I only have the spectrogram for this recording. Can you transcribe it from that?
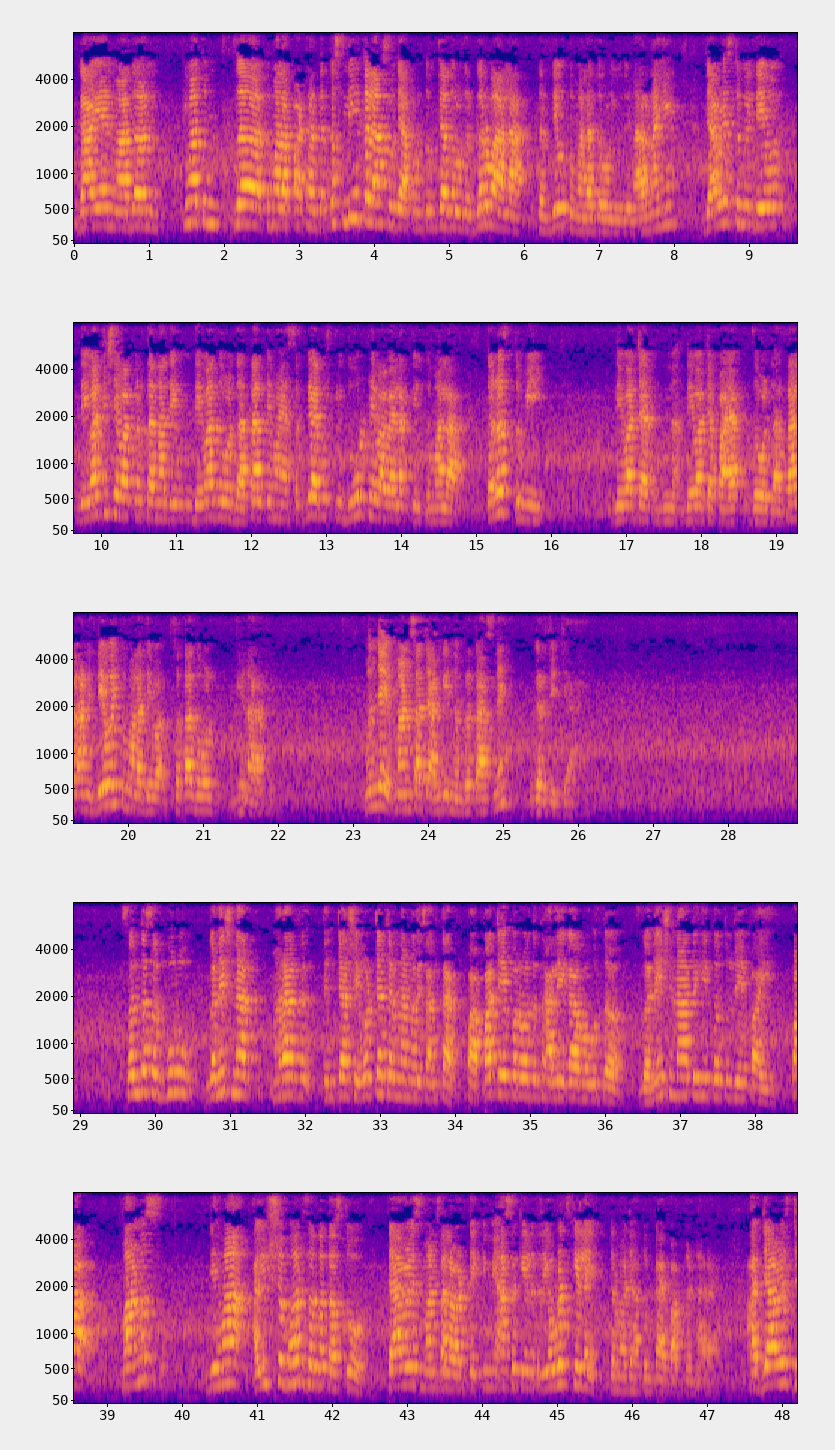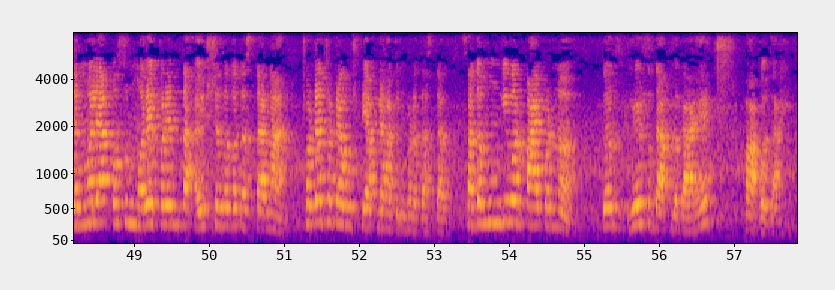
गायन वादन किंवा तुमचं तुम्हाला पाठांतर कसलीही कला असू द्या पण तुमच्याजवळ जर गर्व आला तर देव तुम्हाला जवळ येऊ देणार नाही. ज्यावेळेस तुम्ही देव देवाची सेवा करताना देव देवाजवळ जाताल तेव्हा या सगळ्या गोष्टी दूर ठेवाव्या लागतील तुम्हाला. तरच तुम्ही देवाच्या देवाच्या पाया जवळ जाताल आणि देवही तुम्हाला देवा स्वतःजवळ घेणार आहे. म्हणजे माणसाच्या अंगी नम्रता असणे गरजेचे आहे. संत सद्गुरू गणेशनाथ महाराज त्यांच्या शेवटच्या चरणामध्ये सांगतात पापाचे पर्वत झाले का बहुत गणेशनाथ ही तर तुझे पायी. पाप माणूस जेव्हा आयुष्यभर जगत असतो त्यावेळेस माणसाला वाटते की मी असं केलं तर एवढंच केलंय तर माझ्या हातून काय पाप घडणार आहे? आज ज्यावेळेस जन्मल्यापासून मरेपर्यंत आयुष्य जगत असताना छोट्या छोट्या गोष्टी आपल्या हातून घडत असतात. साधं मुंगीवर पाय पडणं तर हे सुद्धा आपलं काय आहे? पापच आहे.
